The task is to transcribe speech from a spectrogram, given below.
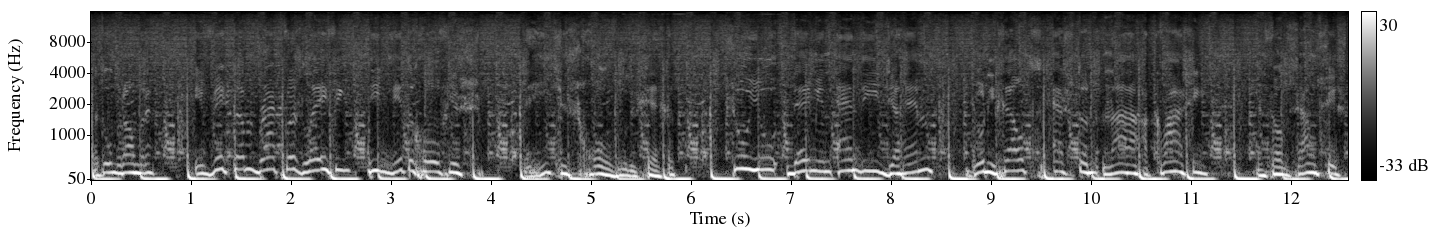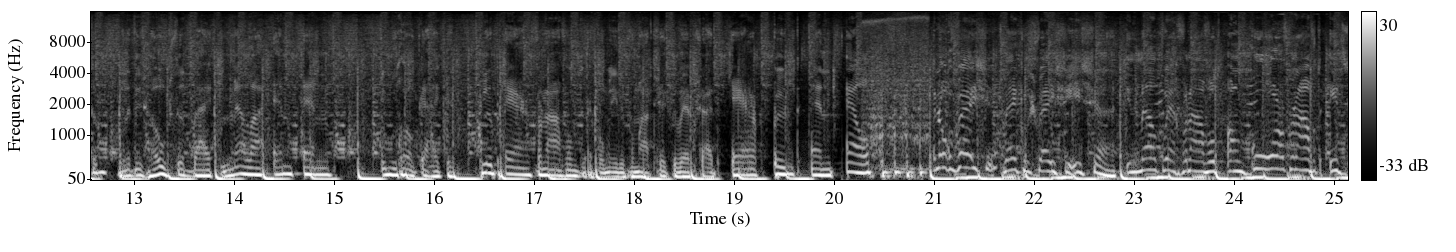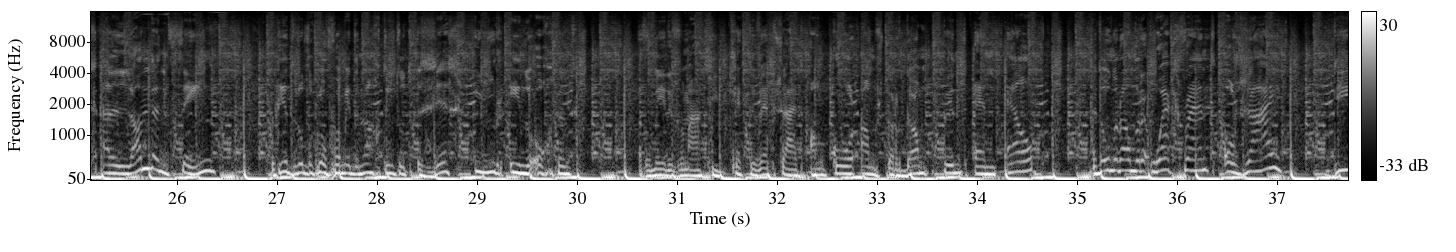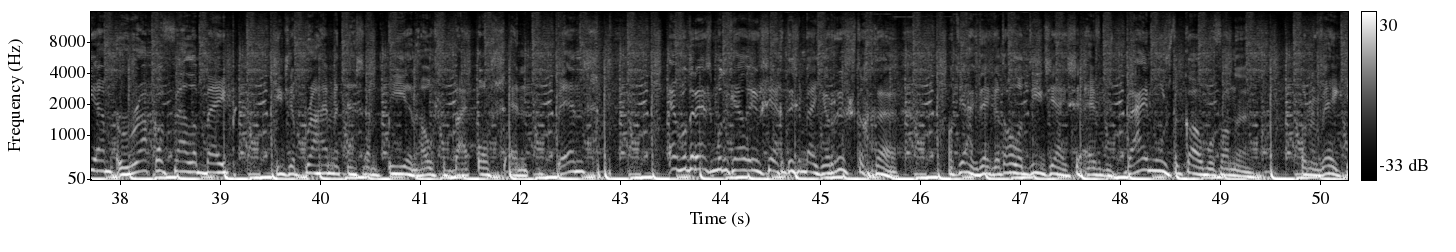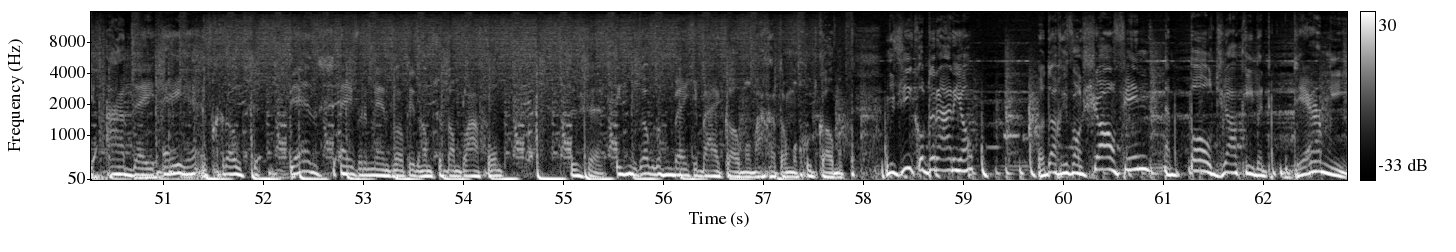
Met onder andere Invictum, Breakfast, Levy, Team Hittegolfjes. De hitjesgolf moet ik zeggen. Suyu, Damien, Andy, Jahem, Johnny Geld, Aston, Nana Aquasi en van Sound System. En het is hosted bij Mella MM. Je moet gewoon kijken. Club Air vanavond. En voor meer informatie check de website air.nl. En nog een feestje. Het wekelijks feestje is uh, in de Melkweg vanavond. Encore vanavond. It's a London Thing. Begint rond de klok van middernacht uur tot 6 uur in de ochtend. Voor meer informatie check de website encoreamsterdam.nl. Met onder andere Waxfriend, Ozai, DM Rockefeller Babe, DJ Prime en SMP en hosted bij Os en Benz. En voor de rest moet ik heel even zeggen, het is een beetje rustig. Uh, want ja, ik denk dat alle DJ's even bij moesten komen van, uh, van een weekje ADE. Hè, het grootste dance-evenement wat in Amsterdam plaatsvond. Dus uh, ik moet ook nog een beetje bijkomen, maar gaat allemaal goed komen. Muziek op de radio. Wat dacht je van Sean Finn en Paul Jockey met door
